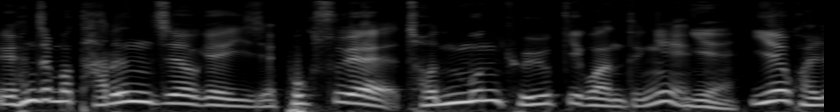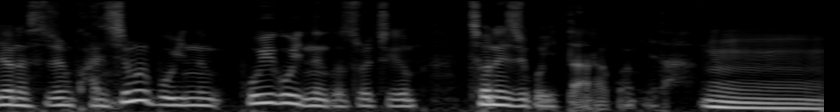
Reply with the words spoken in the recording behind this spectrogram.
예, 현재 뭐 다른 지역의 이제 복수의 전문 교육기관 등이 예. 이에 관련해서 좀 관심을 보이는 보이고 있는 것으로 지금 전해지고 있다라고 합니다. 음.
